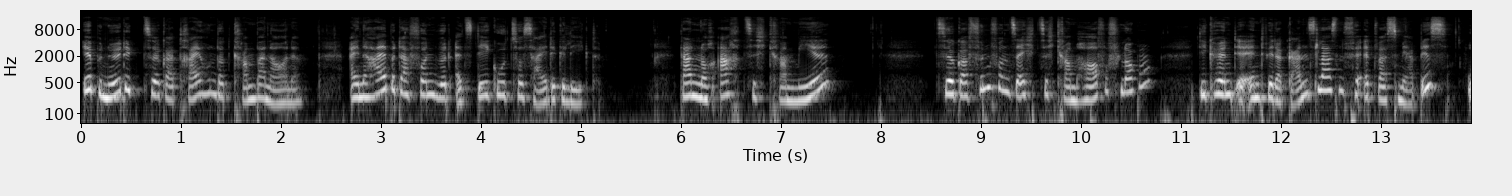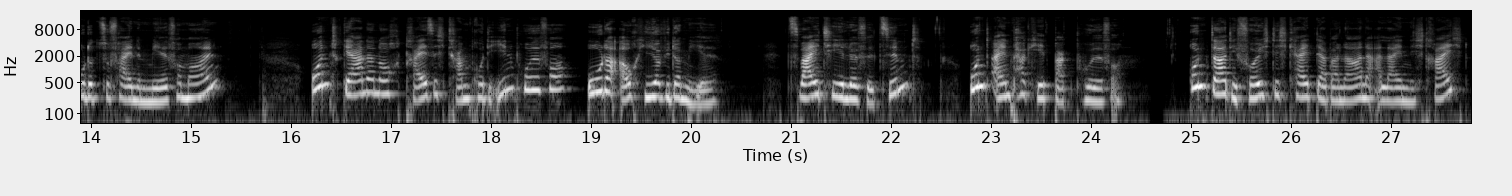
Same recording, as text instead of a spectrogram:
Ihr benötigt ca. 300 Gramm Banane. Eine halbe davon wird als Deko zur Seite gelegt. Dann noch 80 Gramm Mehl, ca. 65 Gramm Haferflocken. Die könnt ihr entweder ganz lassen für etwas mehr Biss oder zu feinem Mehl vermahlen. Und gerne noch 30 Gramm Proteinpulver oder auch hier wieder Mehl zwei Teelöffel Zimt und ein Paket Backpulver. Und da die Feuchtigkeit der Banane allein nicht reicht,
